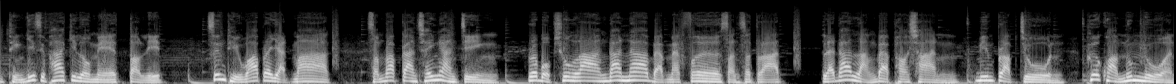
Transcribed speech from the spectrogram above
23-25 กิโลเมตรต่อลิตร ซึ่งถือว่าประหยัดมากสำหรับการใช้งานจริง ระบบช่วงล่างด้านหน้าแบบแมฟเฟอร์สันสตรัท และด้านหลังแบบพอชัน บีมปรับจูน เพื่อความนุ่มนวล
